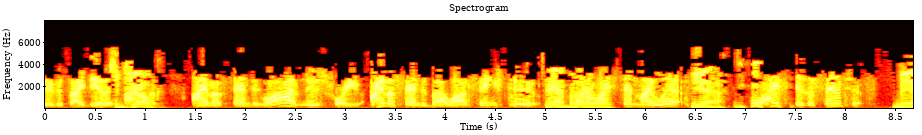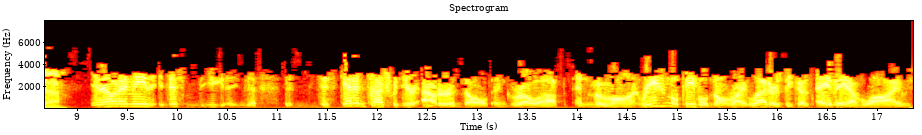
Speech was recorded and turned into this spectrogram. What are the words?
too, this idea that It's a I'm, joke. I'm offended. Well, I have news for you. I'm offended by a lot of things, too. Yeah, but I Where don't do I send my list? Yeah. Life is offensive. Yeah. You know what I mean? Just you, just get in touch with your outer adult and grow up and move on. Reasonable people don't write letters because a they have lives.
